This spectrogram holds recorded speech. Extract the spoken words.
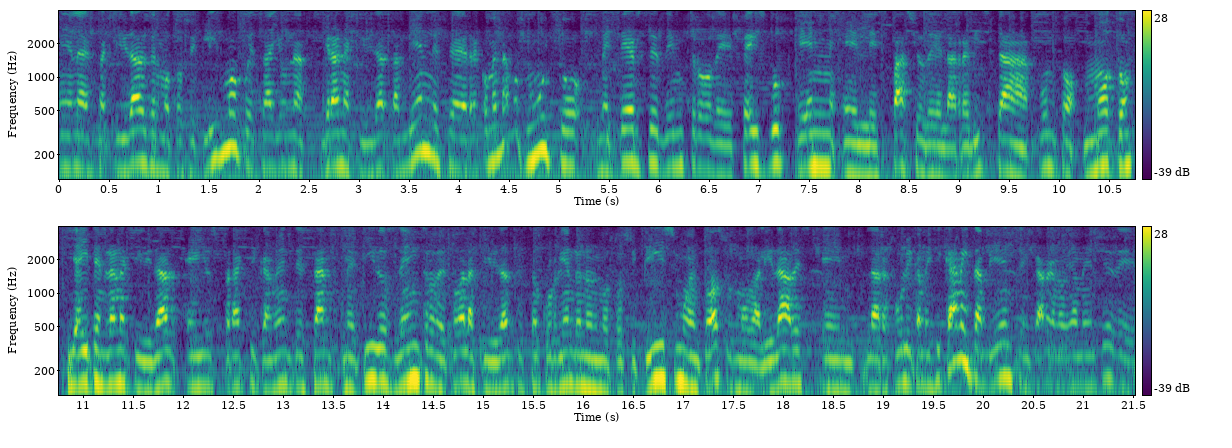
en las actividades del motociclismo pues hay una gran actividad también. Les eh, recomendamos mucho meterse dentro de Facebook en el espacio de la revista Punto Moto y ahí tendrán actividad. Ellos prácticamente están metidos dentro de toda la actividad que está ocurriendo en el motociclismo en todas sus modalidades en la República Mexicana y también se encargan obviamente de,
